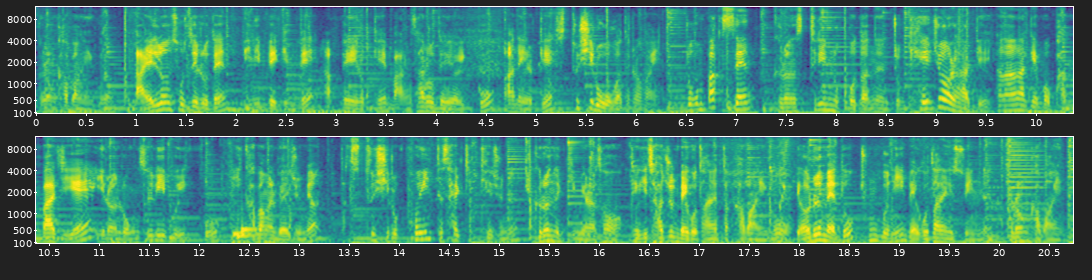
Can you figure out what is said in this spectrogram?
그런 가방이고요. 나일론 소재로 된 mini bag인데 앞에 이렇게 망사로 되어 있고 안에 이렇게 스투시 로고가 들어가 있는 조금 빡센 그런 street look보다는 좀 캐주얼하게 편안하게 뭐 반바지에 이런 long sleeve 입고 이 가방을 메주면 딱 스투시로 포인트 살짝 해주는 그런 느낌이라서 되게 자주 메고 다녔던 가방이고 여름에도 충분히 메고 다닐 수 있는 그런 가방입니다.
